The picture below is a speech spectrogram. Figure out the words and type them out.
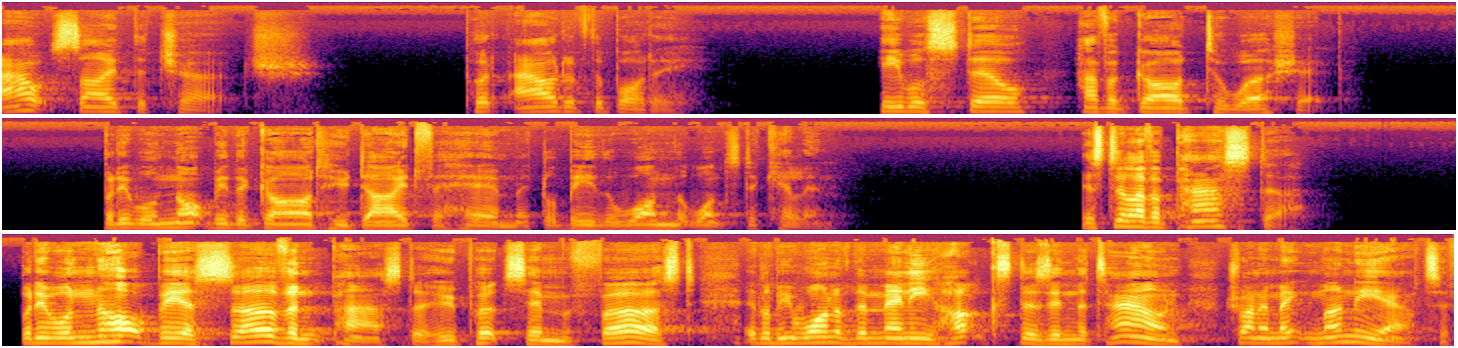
Outside the church, put out of the body, he will still have a God to worship but it will not be the God who died for him. It'll be the one that wants to kill him. He'll still have a pastor, But it will not be a servant pastor who puts him first. It'll be one of the many hucksters in the town trying to make money out of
